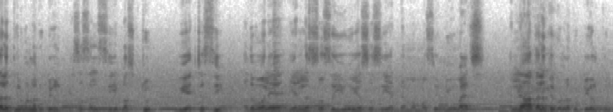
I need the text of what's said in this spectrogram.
തലത്തിലുമുള്ള കുട്ടികൾക്ക് S S L C plus two V H S C അതുപോലെ L S S U S S C N M M S new maths എല്ലാ തലത്തിലുള്ള കുട്ടികൾക്കും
